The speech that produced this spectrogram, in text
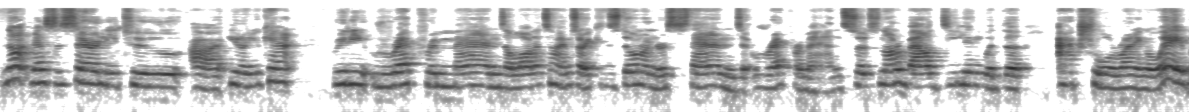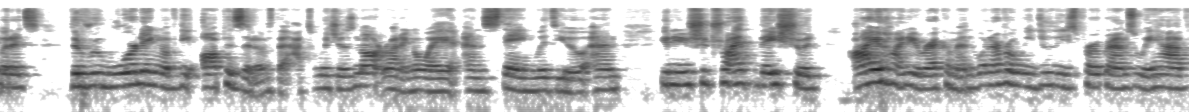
not necessarily to uh, you know you can't really reprimand. A lot of times our kids don't understand reprimand. So it's not about dealing with the actual running away but it's the rewarding of the opposite of that which is not running away and staying with you. And you know you should try they should i highly recommend whenever we do these programs we have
